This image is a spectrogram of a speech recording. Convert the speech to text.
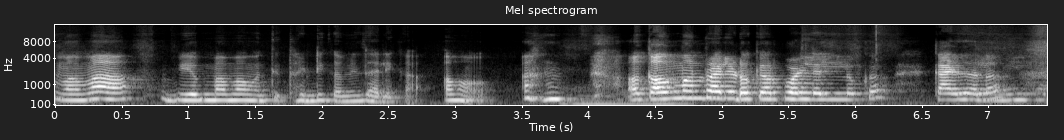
मामा बियम मामा म्हणते थंडी कमी झाली का? अहो. काऊन म्हणून राहिले डोक्यावर पडलेले लोक? काय झालं? मी काय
